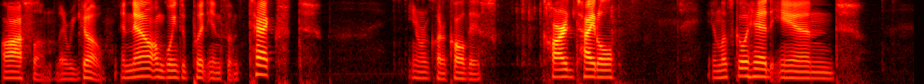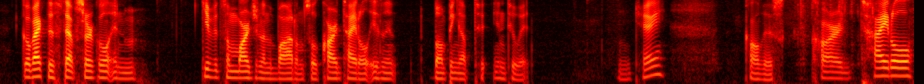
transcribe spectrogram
Awesome. There we go. And now I'm going to put in some text and we're going to call this card title. And let's go ahead and go back to step circle and give it some margin on the bottom so card title isn't bumping up to into it. Okay. Call this card title.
